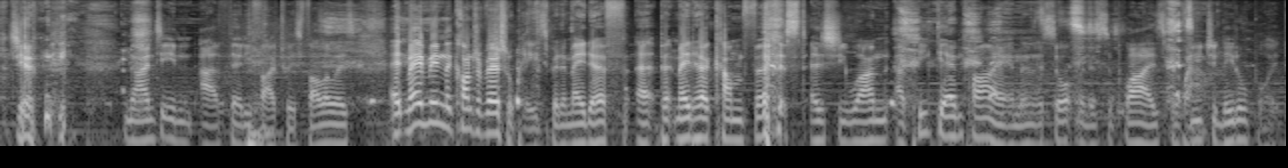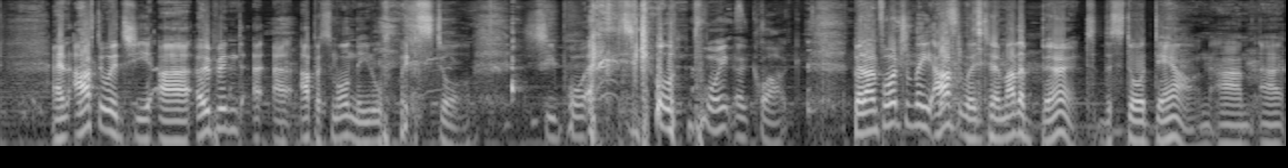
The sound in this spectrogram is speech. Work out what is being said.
Germany. 1935 to his followers. It may have been the controversial piece, but it made her, f- uh, but made her come first as she won a pecan pie and an assortment of supplies for future needlepoint. And afterwards, she uh, opened uh, uh, up a small needlepoint store. She, point she called Point O'Clock. But unfortunately, afterwards, her mother burnt the store down. Um, uh,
